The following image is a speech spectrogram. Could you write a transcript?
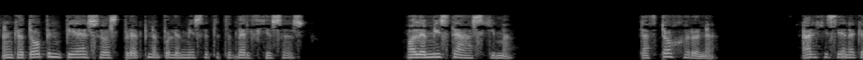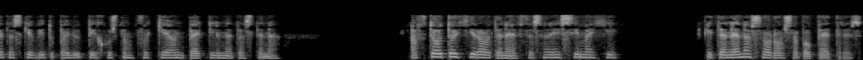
αν κατόπιν πιέσεως πρέπει να πολεμήσετε τα αδέλφια σας, πολεμήστε άσχημα. Ταυτόχρονα άρχισε η ανακατασκευή του παλιού τείχους των φωκαίων που έκλεινε τα στενά. Αυτό το χειρότερο έφτασαν οι σύμμαχοι. Ήταν ένας σωρός από πέτρες.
